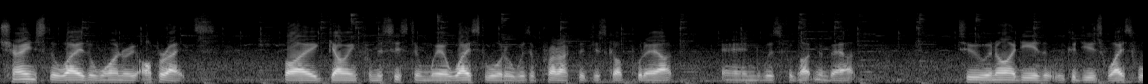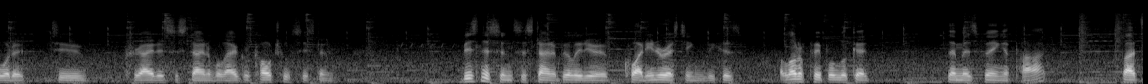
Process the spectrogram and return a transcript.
changed the way the winery operates by going from a system where wastewater was a product that just got put out and was forgotten about to an idea that we could use wastewater to create a sustainable agricultural system. Business and sustainability are quite interesting because a lot of people look at them as being apart, but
